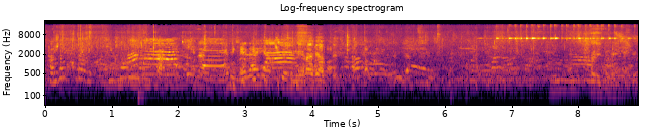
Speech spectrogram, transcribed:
この二人基本なんかなんで狙い合ってる。狙い合ってる二人でもいいけど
